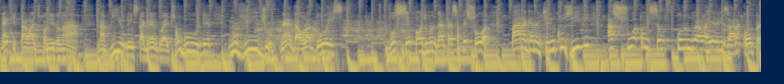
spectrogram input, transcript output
né, que está lá disponível na, na bio do Instagram do Edson Burger, no vídeo, né, da aula 2, você pode mandar para essa pessoa para garantir inclusive a sua comissão quando ela realizar a compra,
